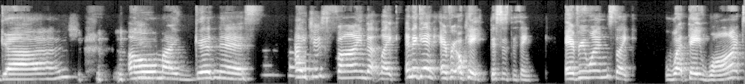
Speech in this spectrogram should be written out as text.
gosh. Oh my goodness. I just find that, like, and again, every, okay, this is the thing. Everyone's like, what they want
